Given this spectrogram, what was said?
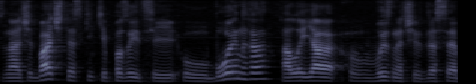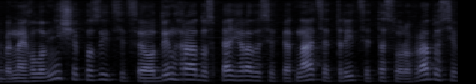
Значить, бачите, скільки позицій у Боїнга, але я визначив для себе найголовніші позиції: це 1 градус, 5 градусів, 15, 30 та 40 градусів.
